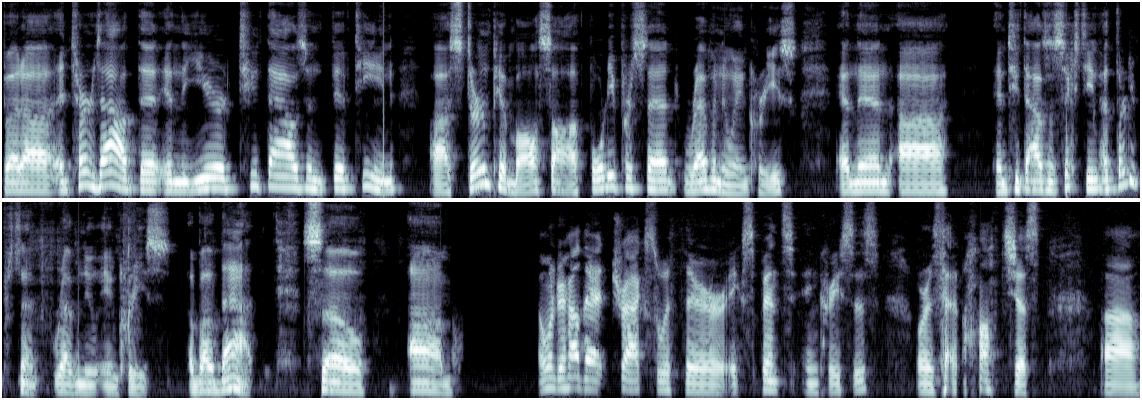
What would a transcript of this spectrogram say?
But uh, it turns out that in the year 2015, uh, Stern Pinball saw a 40% revenue increase. And then uh, in 2016, a 30% revenue increase above that. So, um, I wonder how that tracks with their expense increases, or is that all just uh,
